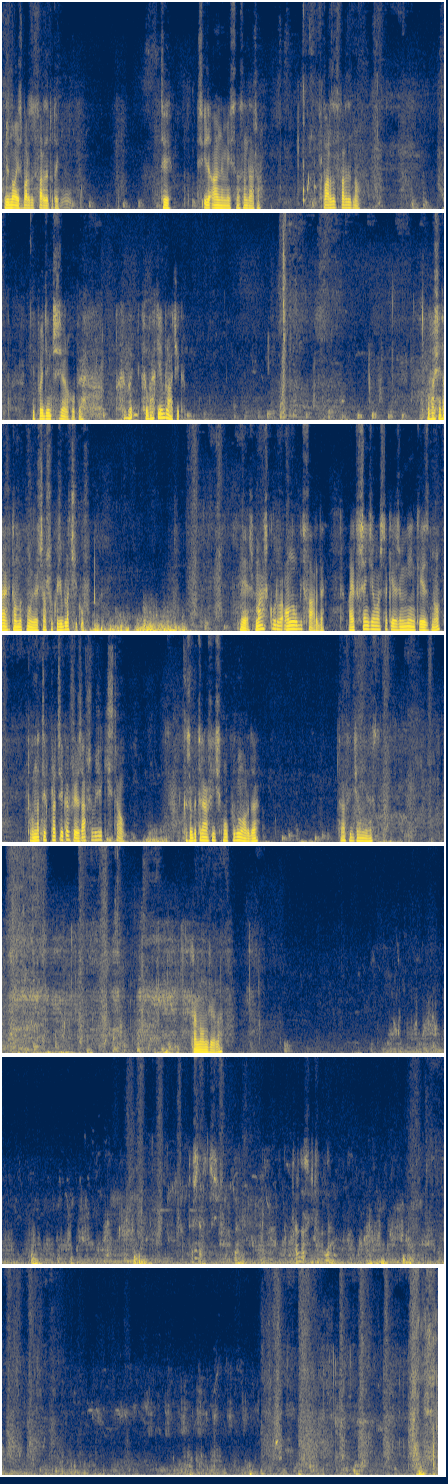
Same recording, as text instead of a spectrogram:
Dno jest bardzo twarde tutaj. Ty, jest idealne miejsce na sandacza. Bardzo twarde dno. I pojedynczy zielo, chłopie. To chyba, chyba jakiś blacik. No Właśnie tak jak Tomek mówił, że trzeba szukać blacików. Wiesz, masz kurwa, on lubi twarde. A jak wszędzie masz takie, że miękkie jest dno, to na tych placykach, wiesz, zawsze będzie jakiś stał. Żeby trafić mu pod mordę. Trafić gdzie on jest. Tam on dzielę. Też jest dosyć twarde. Też dosyć twarde.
